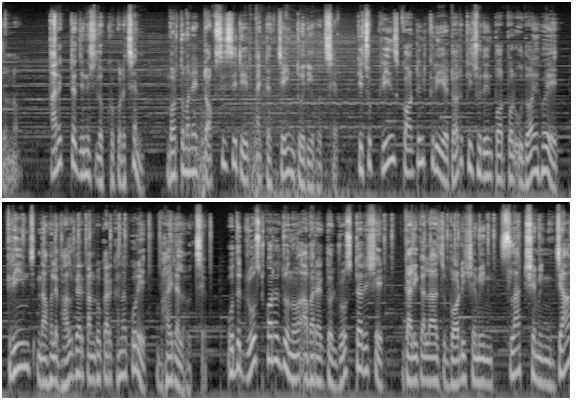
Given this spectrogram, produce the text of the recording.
জন্য। আরেকটা জিনিস লক্ষ্য করেছেন? বর্তমানে টক্সিসিটির একটা চেইন তৈরি হচ্ছে। কিছু ক্রিঞ্জ কন্টেন্ট ক্রিয়েটর কিছুদিন পরপর উদয় হয়ে ক্রিঞ্জ না হলে ভালগার কাণ্ড কারখানা করে ভাইরাল হচ্ছে। ওদের রোস্ট করার জন্য আবার একদল রোস্টার এসে গালিগালাজ বডি শেমিং স্লাট শেমিং যা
